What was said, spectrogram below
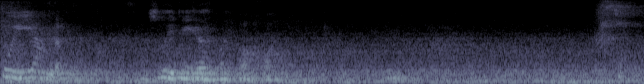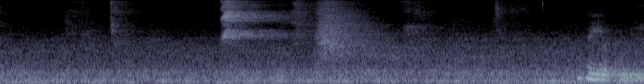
不一样的。所以一定很会画画。这个又不一样。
